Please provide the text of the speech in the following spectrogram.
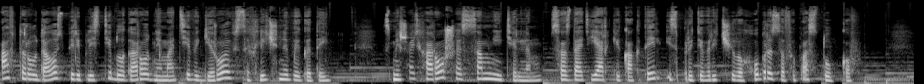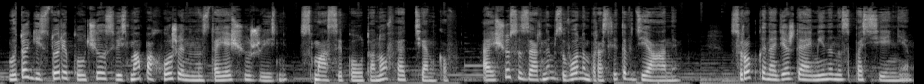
Автору удалось переплести благородные мотивы героев с их личной выгодой. Смешать хорошее с сомнительным, создать яркий коктейль из противоречивых образов и поступков – в итоге история получилась весьма похожей на настоящую жизнь, с массой полутонов и оттенков. А еще с озорным звоном браслетов Дианы, с робкой надеждой Амина на спасение,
